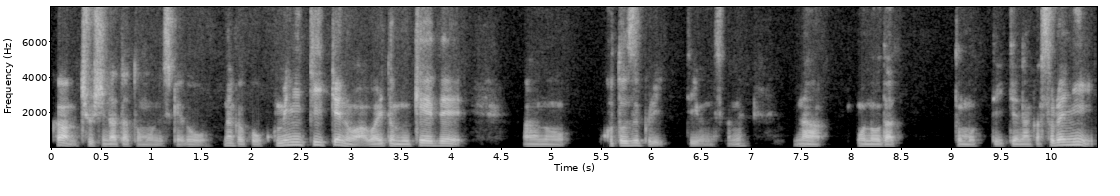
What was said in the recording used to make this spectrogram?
が中心だったと思うんですけど、なんかこう、コミュニティっていうのは割と無形で、あの、ことづくりっていうんですかね、なものだと思っていて、なんかそれに、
